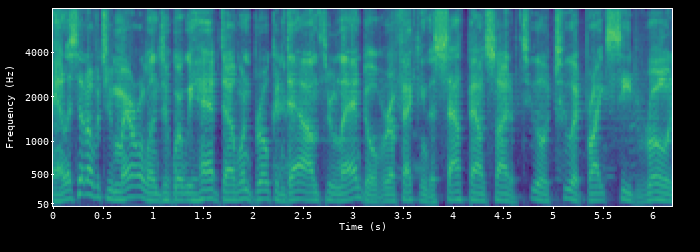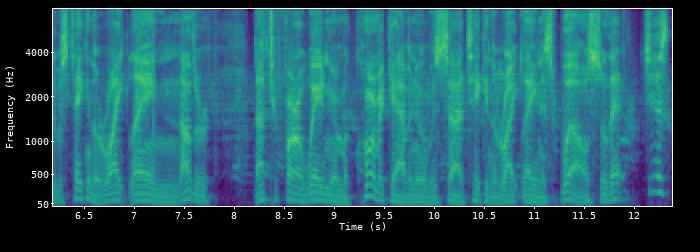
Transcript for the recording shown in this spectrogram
And let's head over to Maryland, where we had uh, one broken down through Landover, affecting the southbound side of 202 at Brightseat Road. It was taking the right lane. Another, not too far away near McCormick Avenue, was uh, taking the right lane as well. So that just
